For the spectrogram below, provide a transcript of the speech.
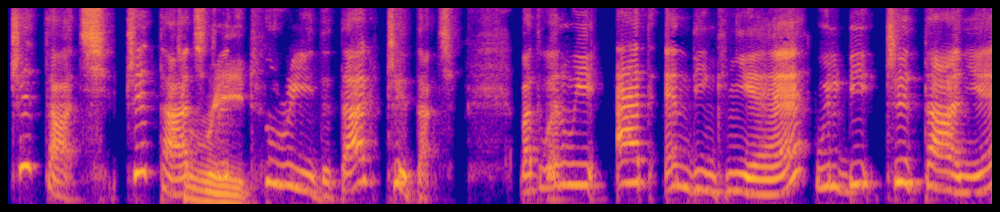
czytać. Czytać, To read. to read, tak? Czytać. But when we add ending nie, will be czytanie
